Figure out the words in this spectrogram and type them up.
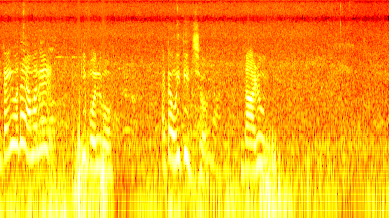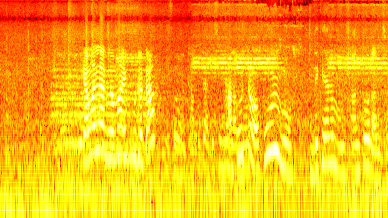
এটাই বোধ আমাদের, কি বলব, একটা ঐতিহ্য। দারুণ। কেমন লাগল মা এই পুজোটা? সুন্দর ঠাকুরটা অপূর্ব। দেখে যেন শান্ত লাগছে।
